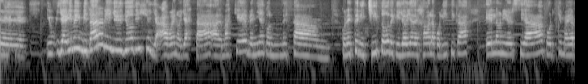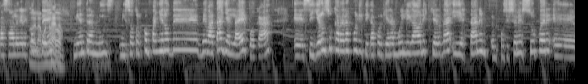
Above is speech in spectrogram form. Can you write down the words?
Eh, y, y ahí me invitaron y yo, yo dije, ya, bueno, ya está. Además que venía con, esta, con este bichito de que yo había dejado la política en la universidad porque me había pasado lo que les conté mientras mis, mis otros compañeros de, de batalla en la época eh, siguieron sus carreras políticas porque eran muy ligados a la izquierda y están en, en posiciones súper eh,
